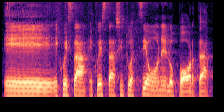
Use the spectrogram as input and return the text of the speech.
e, e questa, e questa situazione lo porta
